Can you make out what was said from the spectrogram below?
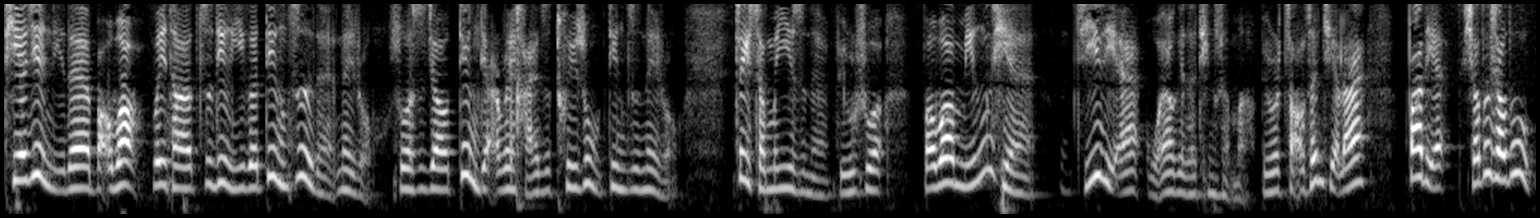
贴近你的宝宝，为他制定一个定制的内容，说是叫定点为孩子推送定制内容。这什么意思呢？比如说，宝宝明天几点我要给他听什么？比如早晨起来八点，小度小度，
